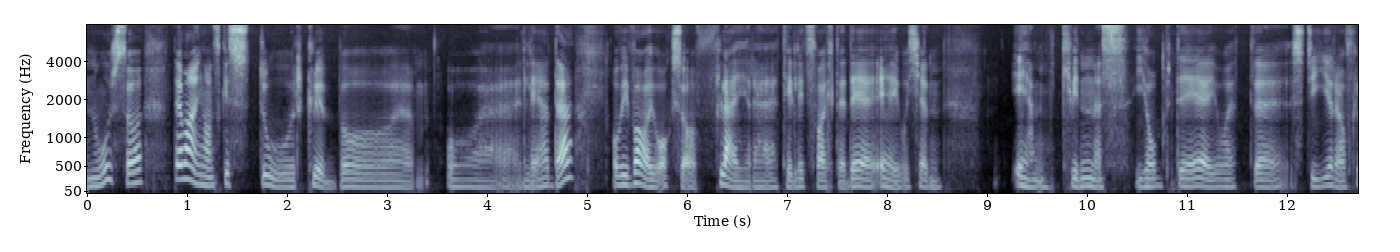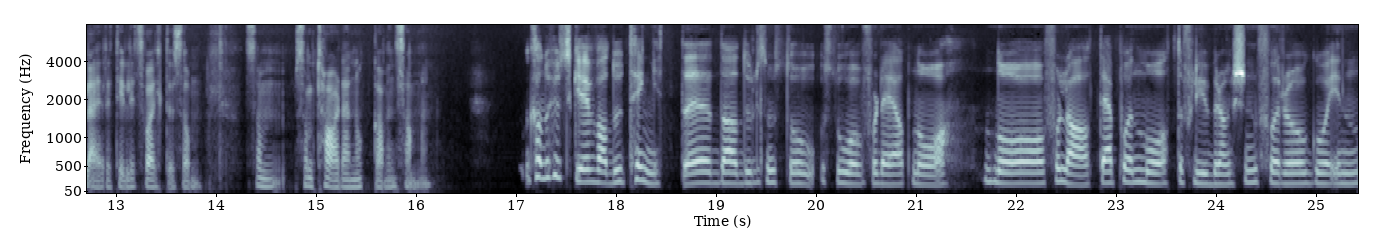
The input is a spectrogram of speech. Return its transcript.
nord, så det var en ganske stor klubb å, å lede. Og vi var jo også flere tillitsvalgte. Det er jo ikke en én kvinnes jobb, det er jo et styre og flere tillitsvalgte som, som, som tar den oppgaven sammen. Kan du huske hva du tenkte da du liksom sto, sto overfor det at nå, nå forlater jeg på en måte flybransjen for å gå inn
